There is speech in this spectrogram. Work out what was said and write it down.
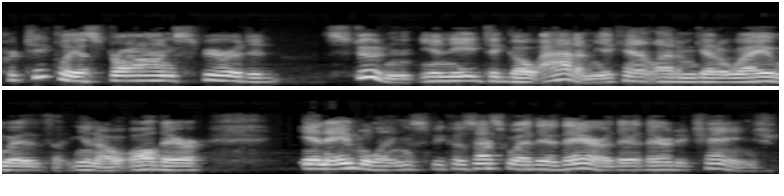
particularly a strong spirited student, you need to go at them. You can't let them get away with you know all their enablings because that's why they're there. They're there to change.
